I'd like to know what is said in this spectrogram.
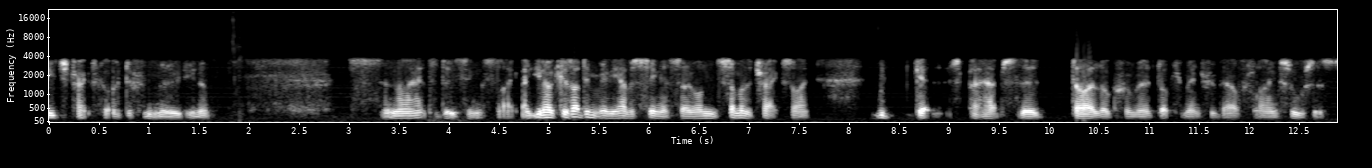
Each track's got a different mood, you know. And I had to do things like, you know, because I didn't really have a singer. So on some of the tracks, I would get perhaps the dialogue from a documentary about flying saucers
